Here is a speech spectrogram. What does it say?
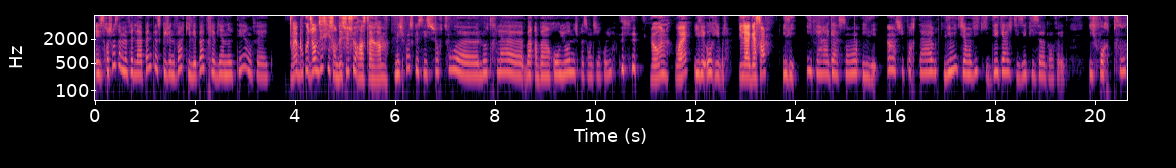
Et franchement, ça me fait de la peine parce que je viens de voir qu'il est pas très bien noté, en fait. Ouais, beaucoup de gens disent qu'ils sont déçus sur Instagram. Mais je pense que c'est surtout euh, l'autre là, euh, ben, ben Royon, je sais pas si on dit Royon. Lone, ouais. il est horrible. Il est agaçant. Il est hyper agaçant, il est insupportable. Limite, j'ai envie qu'il dégage des épisodes, en fait. Il foire tout.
